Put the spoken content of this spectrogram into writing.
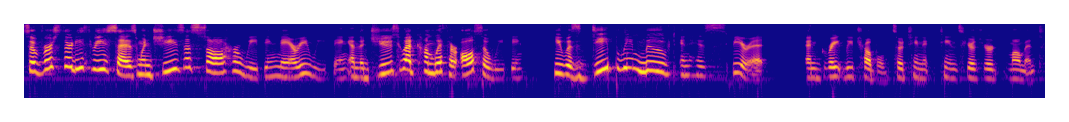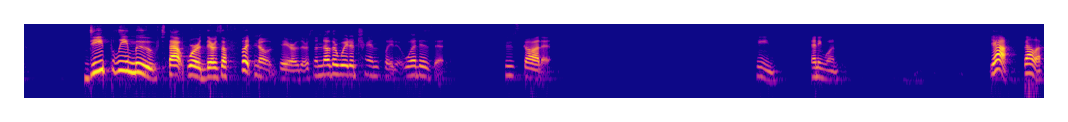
So, verse 33 says, When Jesus saw her weeping, Mary weeping, and the Jews who had come with her also weeping, he was deeply moved in his spirit and greatly troubled. So, teens, here's your moment. Deeply moved, that word, there's a footnote there. There's another way to translate it. What is it? Who's got it? Teens, anyone? Yeah, Bella.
